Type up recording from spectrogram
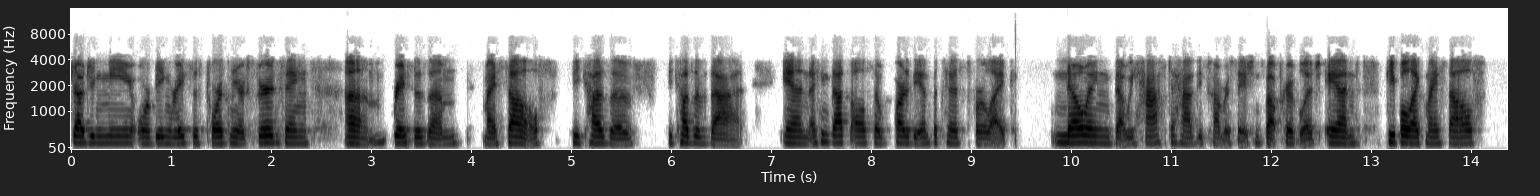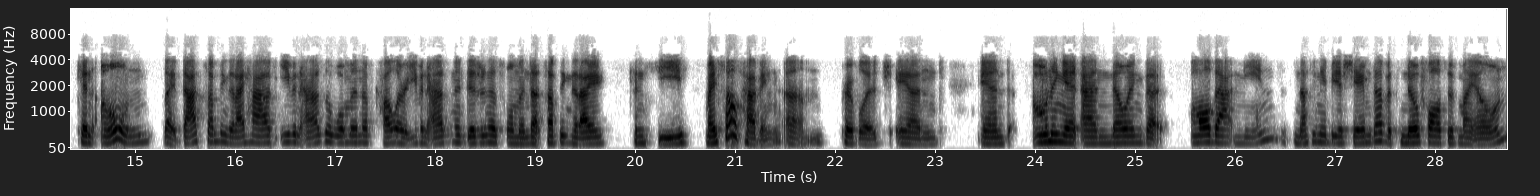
judging me or being racist towards me or experiencing um, racism myself because of because of that. And I think that's also part of the impetus for like knowing that we have to have these conversations about privilege and people like myself can own like that's something that I have even as a woman of color, even as an indigenous woman, that's something that I can see myself having um, privilege and and owning it and knowing that all that means nothing to be ashamed of. It's no fault of my own.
